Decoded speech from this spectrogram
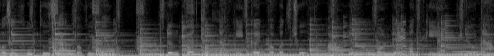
có giây phút thư giãn và vui vẻ. Đừng quên bấm đăng ký kênh và bật chuông thông báo để không bỏ lỡ bất kỳ video nào.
